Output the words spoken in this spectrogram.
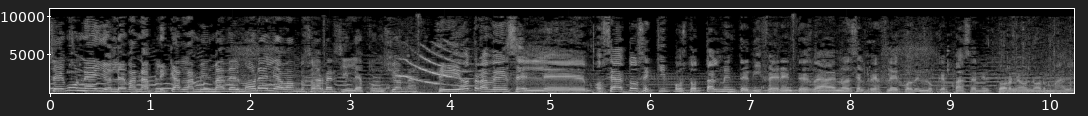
según ellos le van a aplicar la misma del Morelia, vamos a ver si le funciona. Sí, otra vez el, eh, o sea, dos equipos totalmente diferentes, ¿verdad? No es el reflejo de lo que pasa en el torneo normal.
